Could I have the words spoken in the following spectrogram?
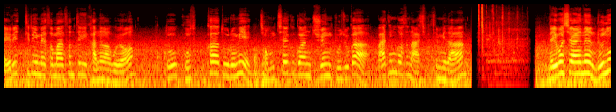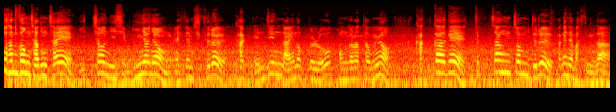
에리트림에서만 선택이 가능하고요. 또 고속화 도로 및 정체 구간 주행 보조가 빠진 것은 아쉽습니다. 네, 이번 시간에는 르노 삼성 자동차의 2022년형 SM6를 각 엔진 라인업별로 번갈아 타보며 각각의 특장점들을 확인해 봤습니다.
